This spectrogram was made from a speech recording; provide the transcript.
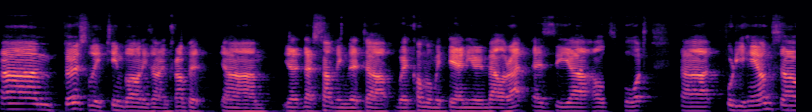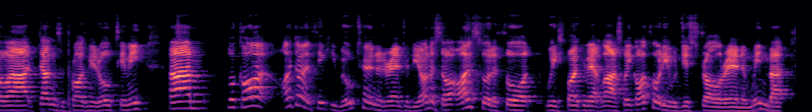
Um, firstly, Tim blowing his own trumpet. Um, yeah, that's something that uh, we're common with down here in Ballarat as the uh, old sport uh, footy hound. So uh, doesn't surprise me at all, Timmy. Um, Look, I, I don't think he will turn it around, to be honest. I, I sort of thought we spoke about last week, I thought he would just stroll around and win, but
